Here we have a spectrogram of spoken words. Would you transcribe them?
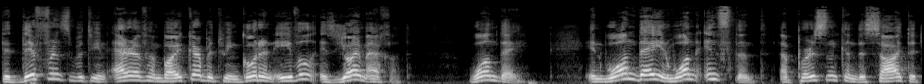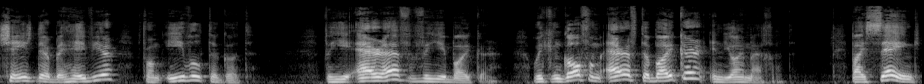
The difference between Erev and Boiker, between good and evil, is Yom Echad. One day. In one day, in one instant, a person can decide to change their behavior from evil to good. V'hi erev, v'hi boiker. We can go from erev to boiker in Yom Echad by saying,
